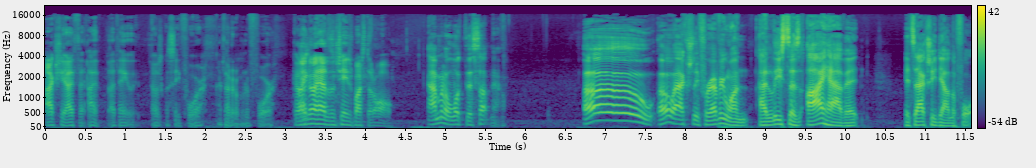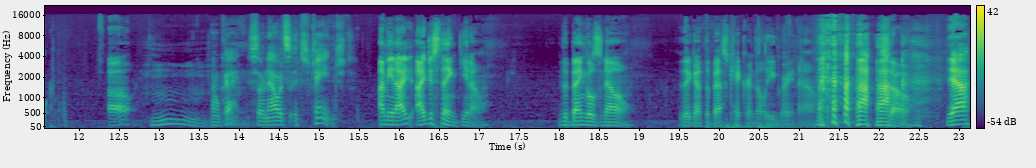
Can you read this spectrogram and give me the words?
Actually, I think I, I think I was gonna say four. I thought it opened at four. 'Cause I know it hasn't changed much at all. I'm gonna look this up now. Oh, oh, actually, for everyone, at least as I have it, it's actually down to four. Oh. Hmm. Okay, so now it's it's changed. I mean, I I just think you know, the Bengals know they got the best kicker in the league right now. so Yeah,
